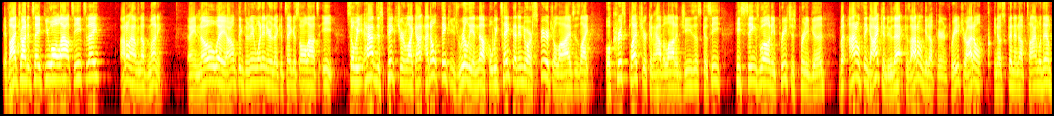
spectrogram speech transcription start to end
If I tried to take you all out to eat today, I don't have enough money. There ain't no way. I don't think there's anyone in here that could take us all out to eat. So we have this picture, like, I, I don't think he's really enough, but we take that into our spiritual lives is like, well, Chris Pletcher can have a lot of Jesus because he, he sings well and he preaches pretty good, but I don't think I can do that because I don't get up here and preach or I don't, you know, spend enough time with him.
